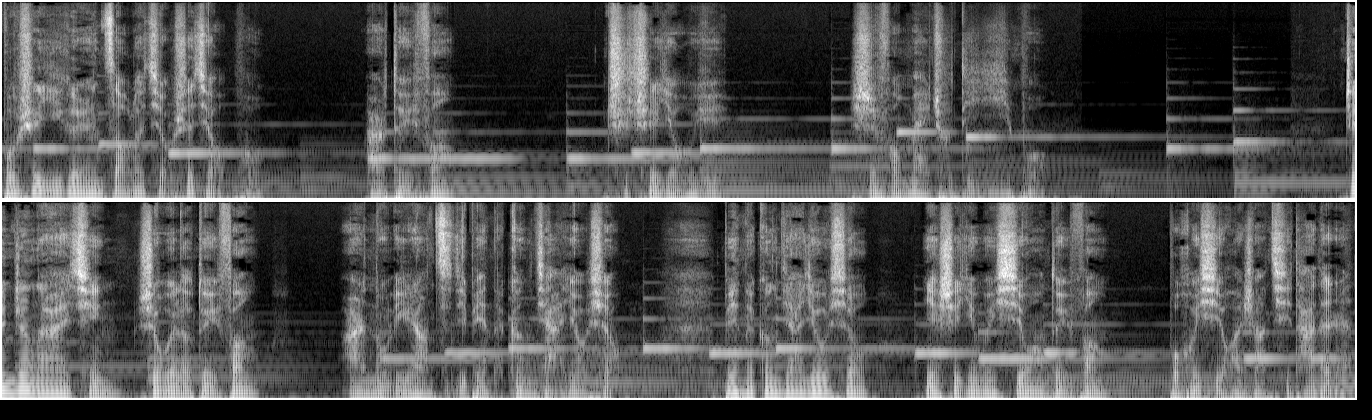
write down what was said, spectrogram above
不是一个人走了九十九步，而对方迟迟犹豫是否迈出第一步。真正的爱情是为了对方而努力让自己变得更加优秀，变得更加优秀，也是因为希望对方不会喜欢上其他的人。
